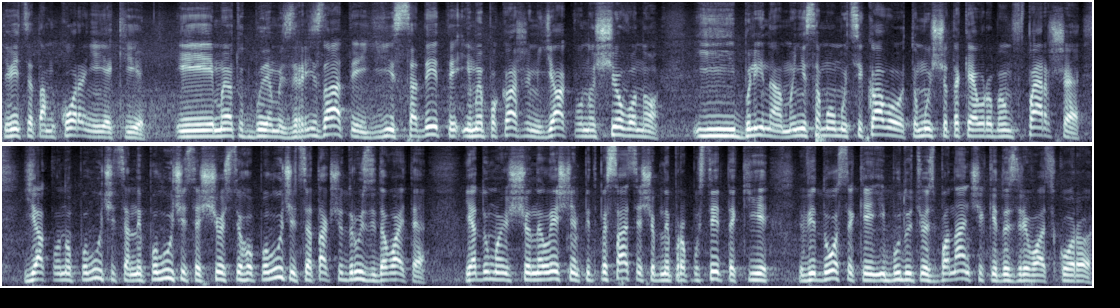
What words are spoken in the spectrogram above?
Дивіться, там корені які. І ми тут будемо зрізати, її садити, і ми покажемо, як воно, що воно. І блін, мені самому цікаво, тому що таке робимо вперше. Як воно вийде, не вийде, що з цього вийде. Так що, друзі, давайте. Я думаю, що не лишнє підписатися, щоб не пропустити такі відосики. І будуть ось бананчики дозрівати скоро.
